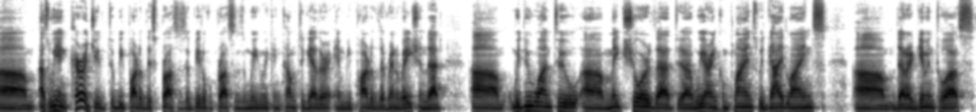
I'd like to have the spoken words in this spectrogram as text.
um, as we encourage you to be part of this process, a beautiful process, and we, we can come together and be part of the renovation, that um, we do want to uh, make sure that uh, we are in compliance with guidelines um, that are given to us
